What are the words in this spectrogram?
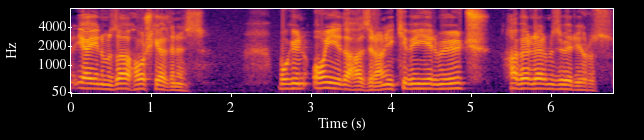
izleyiciler yayınımıza hoş geldiniz. Bugün 17 Haziran 2023 haberlerimizi veriyoruz.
